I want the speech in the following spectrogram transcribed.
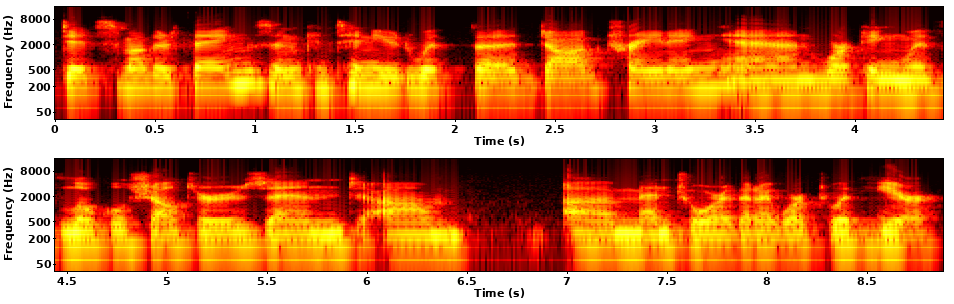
did some other things and continued with the dog training and working with local shelters and um, a mentor that I worked with here.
